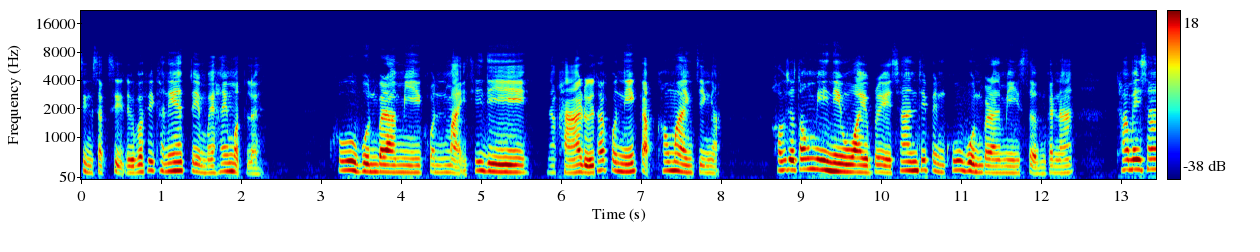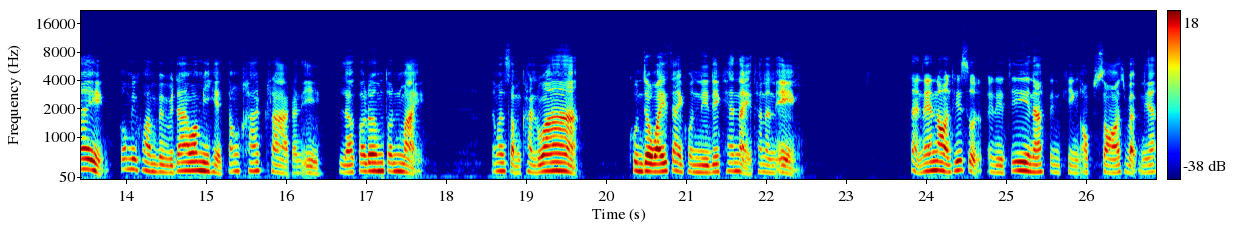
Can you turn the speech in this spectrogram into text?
สิ่งศักดิ์สิทธิ์หรือพระพิคเนตเตรียมไว้ให้หมดเลย คู่บุญบารมีคนใหม่ที่ดีนะคะ หรือถ้าคนนี้กลับเข้ามาจริงๆอะ เขาจะต้องมี new vibration ที่เป็นคู่บุญบารรมีเสริมกันนะ ถ้าไม่ใช่ก็มีความเป็นไปได้ว่ามีเหตุต้องคาดคลากันอีก แล้วก็เริ่มต้นใหม่ แล้วมันสำคัญว่า คุณจะไว้ใจคนนี้ได้แค่ไหนเท่านั้นเอง แต่แน่นอนที่สุด energy นะ เป็น king of swords แบบเนี้ย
